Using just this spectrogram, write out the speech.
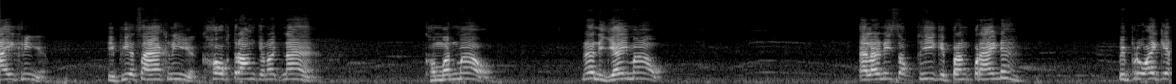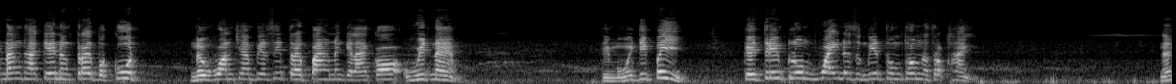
ដៃគ្នាពិភាក្សាគ្នាខុសត្រង់ចំណុចណាខមមិនមកណានិយាយមកឥឡូវនេះសុកធីគេប្រឹងប្រែងណាពីព្រោះអីគេដឹងថាគេនឹងត្រូវប្រកួត នៅ One Championship ត្រូវប៉ះនឹងកីឡាករវៀតណាមទី1ទី2គេត្រៀមខ្លួនវាយនៅសង្វៀនធំធំនៅស្រុកថៃ ណា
